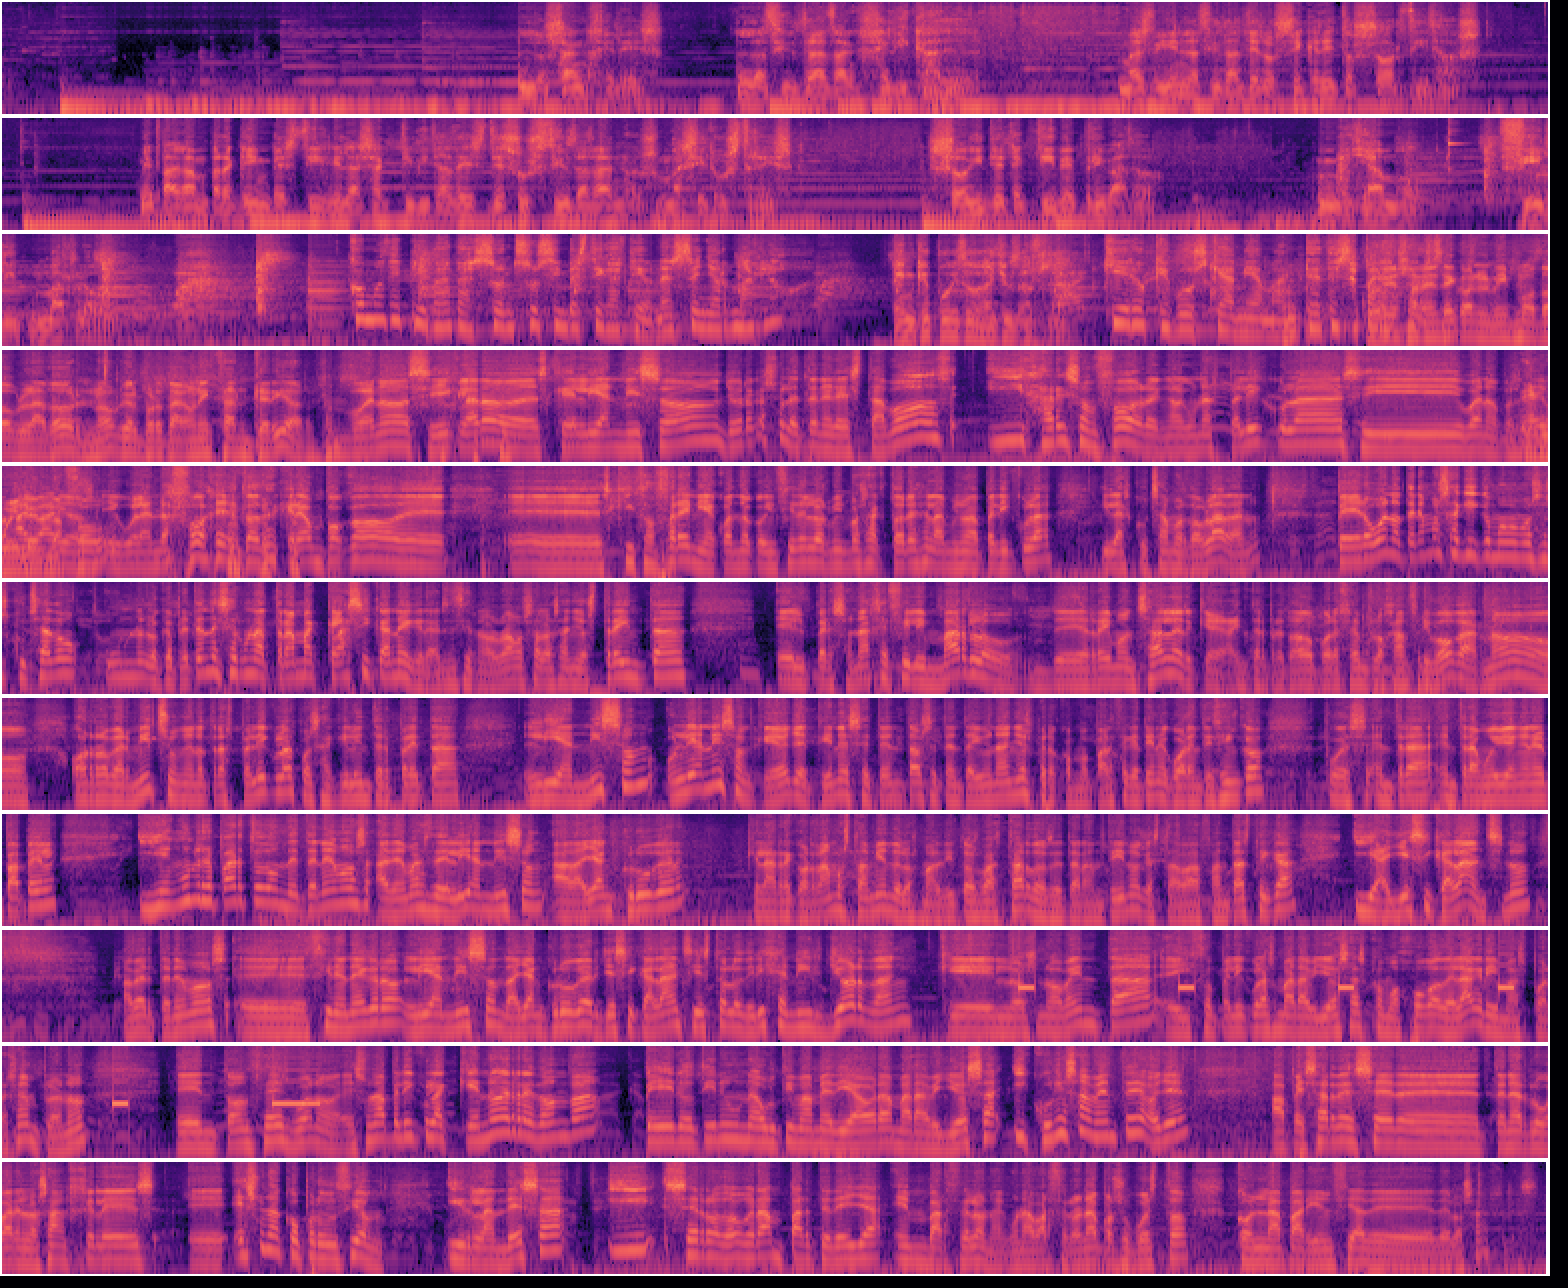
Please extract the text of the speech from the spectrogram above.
Los Ángeles, la ciudad angelical. Más bien la ciudad de los secretos sórdidos. Me pagan para que investigue las actividades de sus ciudadanos más ilustres. Soy detective privado. Me llamo Philip Marlowe. ¿Cómo de privadas son sus investigaciones, señor Marlowe? ¿En qué puedo ayudarla? Quiero que busque a mi amante desaparecido. Curiosamente con el mismo doblador, ¿no? Que el protagonista anterior. Bueno, sí, claro, es que Liam Neeson yo creo que suele tener esta voz y Harrison Ford en algunas películas y bueno, pues Y hay, varios Dafoe. y Willem Dafoe, entonces crea un poco de eh, esquizofrenia cuando coinciden los mismos actores en la misma película y la escuchamos doblada, ¿no? Pero bueno, tenemos aquí como hemos escuchado un- lo que pretende ser una trama clásica negra, es decir, nos vamos a los años 30, el personaje Philip Marlowe de Raymond Chandler, que ha interpretado, por ejemplo, Humphrey Bogart, ¿no? O, Robert Mitchum en otras películas, pues aquí lo interpreta Liam Neeson. Un Liam Neeson que, oye, tiene 70 o 71 años, pero como parece que tiene 45, pues entra, entra muy bien en el papel. Y en un reparto donde tenemos, además de Liam Neeson, a Diane Kruger, que la recordamos también de Los Malditos Bastardos de Tarantino, que estaba fantástica, y a Jessica Lange, ¿no? A ver, tenemos eh, cine negro, Liam Neeson, Diane Kruger, Jessica Lange y esto lo dirige Neil Jordan, que en los 90 hizo películas maravillosas como Juego de Lágrimas, por ejemplo, ¿no? Entonces, bueno, es una película que no es redonda, pero tiene una última media hora maravillosa y curiosamente, oye, a pesar de ser eh, tener lugar en Los Ángeles, eh, es una coproducción irlandesa y se rodó gran parte de ella en Barcelona, en una Barcelona, por supuesto, con la apariencia de Los Ángeles.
